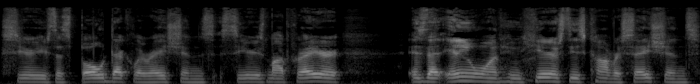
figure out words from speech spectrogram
series, this bold declarations series. My prayer is that anyone who hears these conversations,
